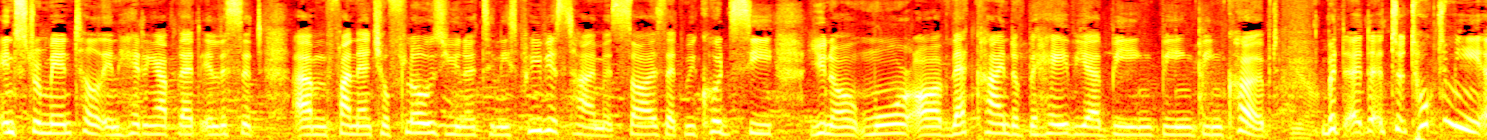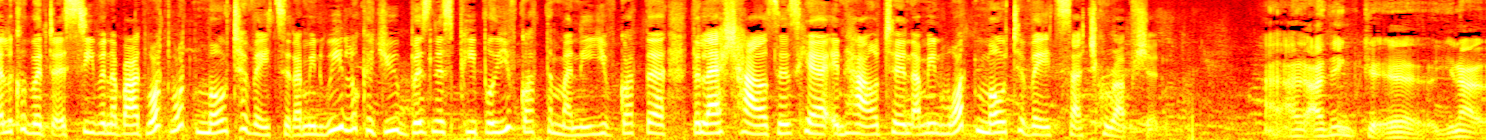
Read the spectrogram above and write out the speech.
instrumental in heading up that illicit um, financial flows unit in his previous time at SARS, that we could see, you know, more of that kind of behavior being being being curbed. Yeah. But uh, to talk to me a little bit, uh, Stephen, about what, what motivates it. I mean, we look at you business people, you've got the money, you've got the, the lash houses here in Houghton. I mean, what motivates such corruption? I, I think, uh, you know,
